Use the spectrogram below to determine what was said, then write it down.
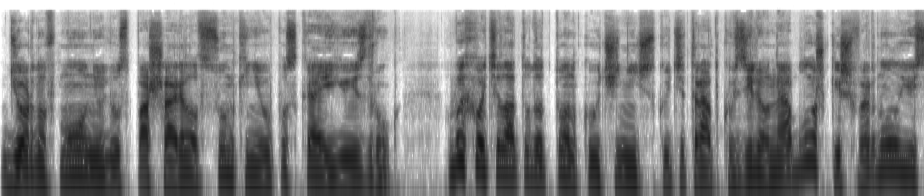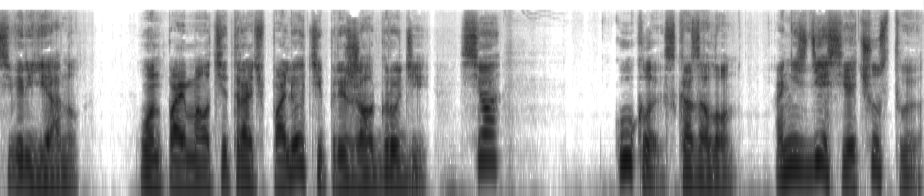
Дернув молнию, Люс пошарила в сумке, не выпуская ее из рук. Выхватила оттуда тонкую ученическую тетрадку в зеленой обложке и швырнула ее Северьяну. Он поймал тетрадь в полете и прижал к груди. «Все?» «Куклы», — сказал он. «Они здесь, я чувствую.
